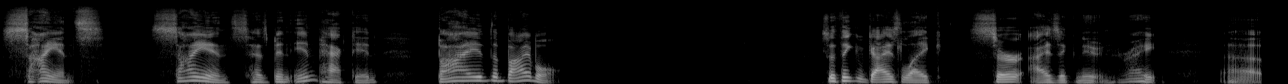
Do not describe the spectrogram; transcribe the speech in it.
Science, science has been impacted by the Bible. So think of guys like Sir Isaac Newton, right? Uh,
